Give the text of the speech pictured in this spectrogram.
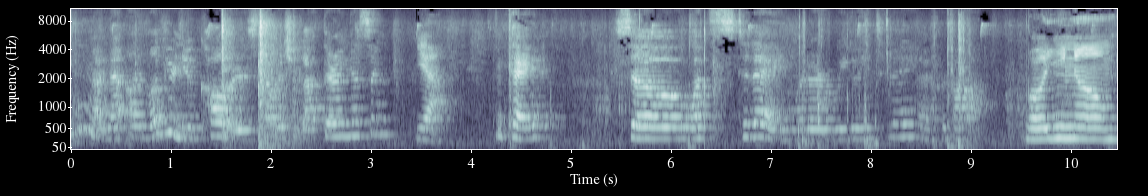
Ooh, I, I love your new collars. Now what you got there, I'm guessing? Yeah. Okay. So, what's today? What are we doing today? I forgot. Well, you know,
